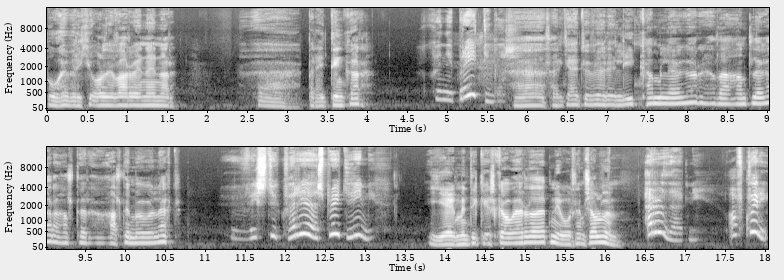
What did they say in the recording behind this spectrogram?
þú hefur ekki orðið varfið neinar uh, breytingar. Hvernig breytingar? Uh, þær gætu verið líkamlegar eða handlegar, allt er, allt er mögulegt. Veistu hverju það spröytið í mig? Ég myndi ekki ská erðaefni úr þeim sjálfum. Erfðaefni? Af hverju?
